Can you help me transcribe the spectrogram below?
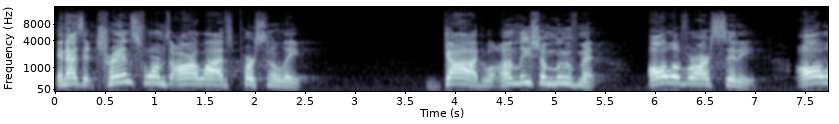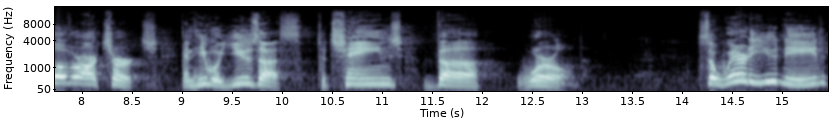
and as it transforms our lives personally, God will unleash a movement all over our city, all over our church, and He will use us to change the world. So, where do you need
